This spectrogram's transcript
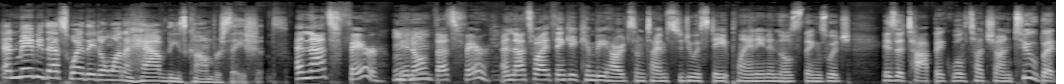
And maybe that's why they don't want to have these conversations. And that's fair. You know, that's fair. And that's why I think it can be hard sometimes to do estate planning and those things, which is a topic we'll touch on too. But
